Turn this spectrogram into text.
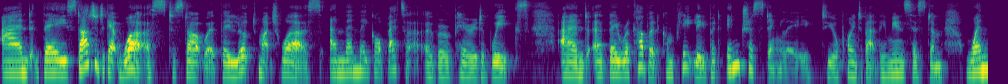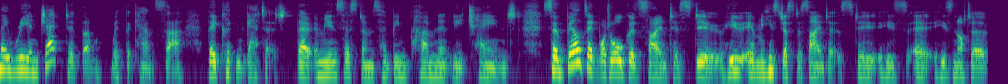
And they started to get worse to start with. They looked much worse, and then they got better over a period period of weeks and uh, they recovered completely. But interestingly, to your point about the immune system, when they re injected them with the cancer, they couldn't get it. Their immune systems had been permanently changed. So Bill did what all good scientists do. He, I mean, he's just a scientist. He's uh, he's not a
